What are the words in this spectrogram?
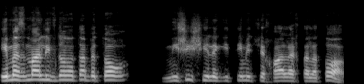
עם הזמן לבנות אותה בתור מישהי שהיא לגיטימית שיכולה ללכת על התואר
